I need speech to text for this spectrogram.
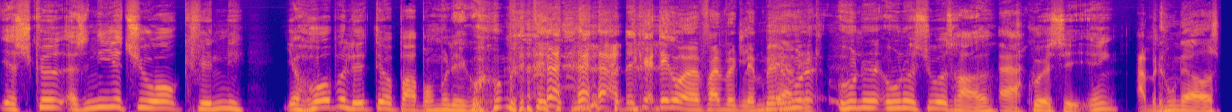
jeg skød, altså 29 år kvindelig, jeg håber lidt, det var bare Bommelego, men, det, ja, det, kan- det kunne jeg fandme glemme. men det hun, det hun, ikke. er, hun er 37, Ja. ja. kunne jeg se, ikke? Ja, men hun er også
